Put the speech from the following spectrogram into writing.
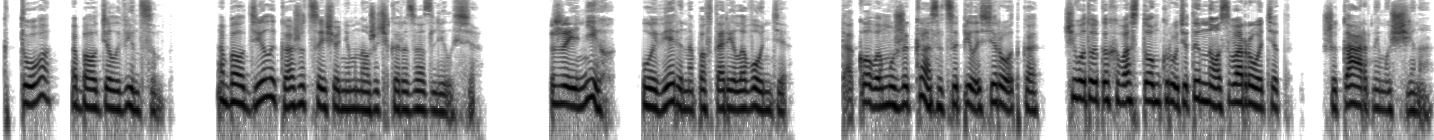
«Кто?» — обалдел Винсент. Обалдел и, кажется, еще немножечко разозлился. «Жених!» — уверенно повторила Вонди. «Такого мужика зацепила сиротка. Чего только хвостом крутит и нос воротит. Шикарный мужчина.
